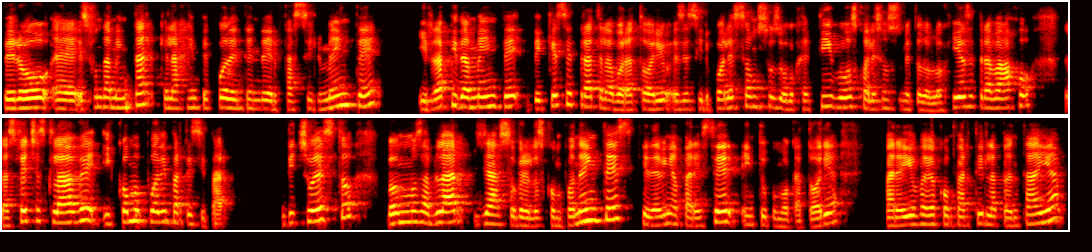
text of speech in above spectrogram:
pero eh, es fundamental que la gente pueda entender fácilmente y rápidamente de qué se trata el laboratorio, es decir, cuáles son sus objetivos, cuáles son sus metodologías de trabajo, las fechas clave y cómo pueden participar. Dicho esto, vamos a hablar ya sobre los componentes que deben aparecer en tu convocatoria. Para ello voy a compartir la pantalla.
